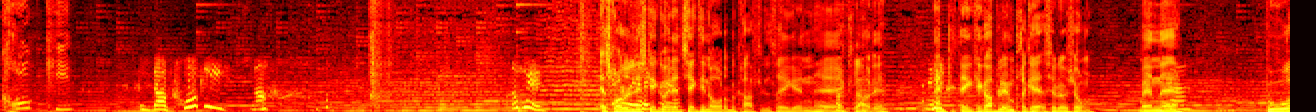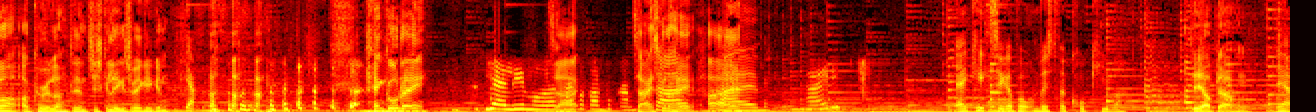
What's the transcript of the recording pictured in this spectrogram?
Kroki. Nå, Kruki. Nå. Okay. Jeg tror, du lige skal gå ind og tjekke din ordrebekræftelse igen, øh, Claudia. Det, det kan godt blive en prekær situation. Men øh, buer og køller, det, de skal lægges væk igen. Ja. En god dag. Ja, lige måde. Tak, Tak. for godt program. Tak skal du have. Hej. Hej. Jeg er ikke helt sikker på, at hun vidste, hvad kroki var. Det opdager hun. Ja,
